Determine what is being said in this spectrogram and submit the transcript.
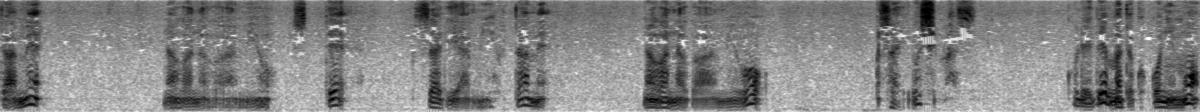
2目。長々編みをして鎖編み。2目。長々編みを最後します。これでまたここにも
